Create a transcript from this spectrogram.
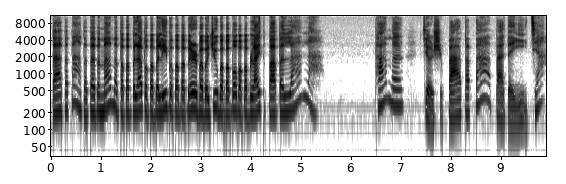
爸爸、爸爸、爸爸妈妈、爸爸布拉伯、爸爸利伯、爸爸贝尔、爸爸朱、爸爸波、爸爸布莱特、爸爸拉拉，他们就是巴巴爸爸的一家。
